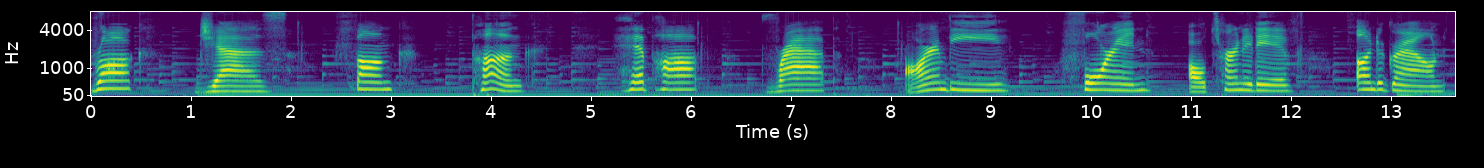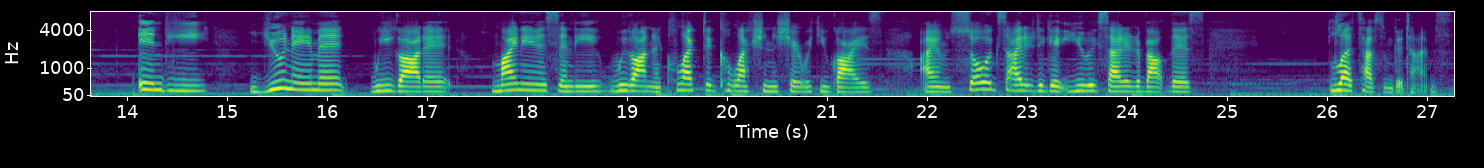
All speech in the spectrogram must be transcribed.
rock, jazz, funk, punk, hip hop, rap, R&B, foreign, alternative, underground, indie, you name it, we got it. My name is Cindy. We got an eclectic collection to share with you guys. I am so excited to get you excited about this. Let's have some good times.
